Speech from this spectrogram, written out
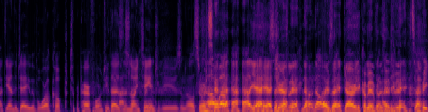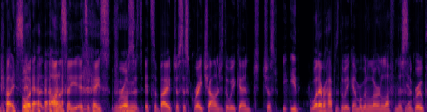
at the end of the day, we have a World Cup to prepare for in People hassling for 2019. interviews and all sorts. Oh, well, uh, yeah, yeah. Cheers, Luke. no, no, I was like, Gary, to come yeah, in for this I- interview. Sorry, guys. But Yeah. uh, honestly, it's a case for us. It's, it's about just this great challenge at the weekend. Just e- whatever happens the weekend, we're going to learn a lot from this as a group,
